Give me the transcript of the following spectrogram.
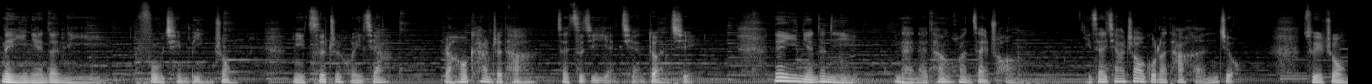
那一年的你，父亲病重，你辞职回家，然后看着他在自己眼前断气。那一年的你，奶奶瘫痪在床，你在家照顾了她很久，最终，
